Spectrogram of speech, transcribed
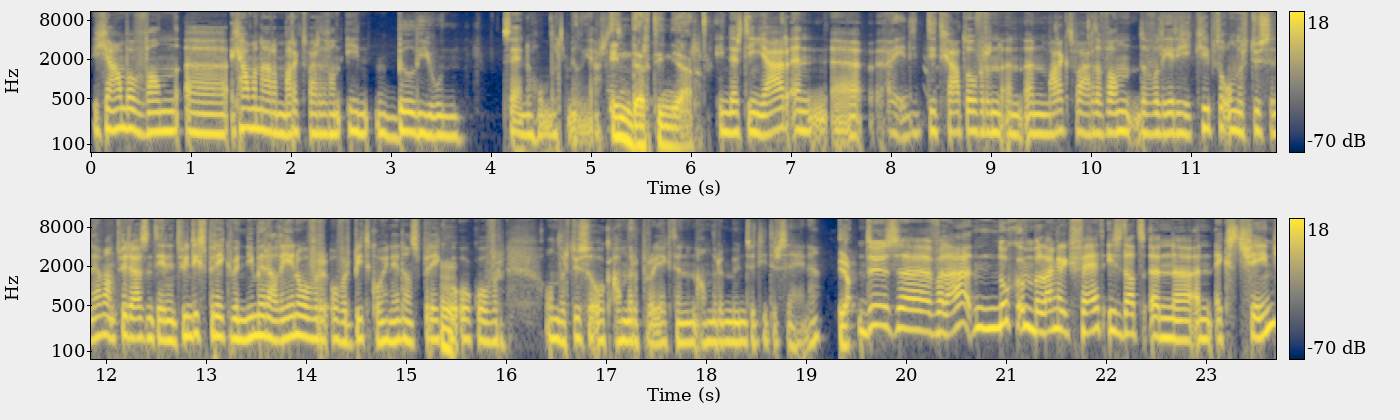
gaan we, van, eh, gaan we naar een marktwaarde van 1 biljoen. Zijn 100 miljard. In 13 jaar. In 13 jaar. En eh, dit, dit gaat over een, een, een marktwaarde van de volledige crypto ondertussen. Hè. Want 2021 spreken we niet meer alleen over, over bitcoin. Hè. Dan spreken we ook over ondertussen ook andere projecten en andere munten die er zijn. Hè. Ja. Dus eh, voilà, nog een belangrijk feit is dat een, eh, een exchange,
